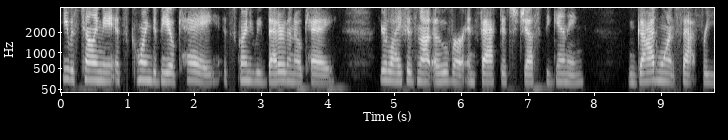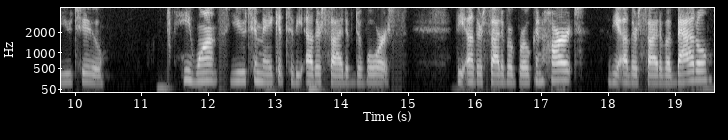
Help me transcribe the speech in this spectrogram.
He was telling me it's going to be okay. It's going to be better than okay. Your life is not over. In fact, it's just beginning. God wants that for you too. He wants you to make it to the other side of divorce, the other side of a broken heart, the other side of a battle,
